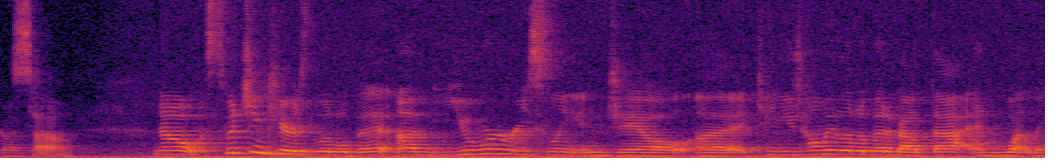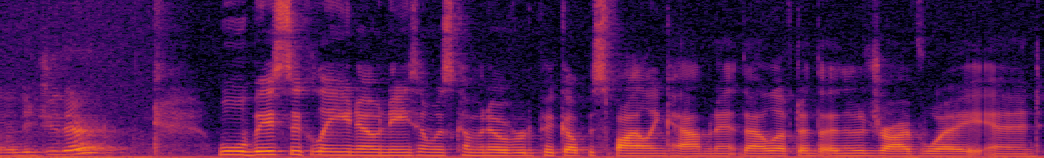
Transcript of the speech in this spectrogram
Gotcha. So. Now, switching gears a little bit, um, you were recently in jail. Uh, can you tell me a little bit about that and what landed you there? Well, basically, you know, Nathan was coming over to pick up his filing cabinet that I left at the end of the driveway, and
